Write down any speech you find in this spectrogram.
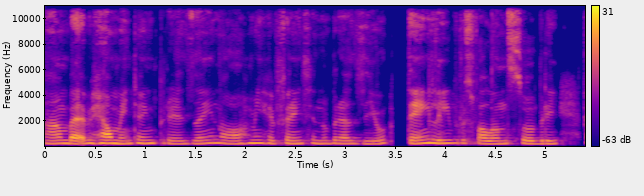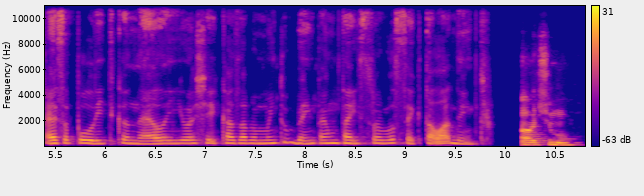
a Ambev realmente é uma empresa enorme, referência no Brasil. Tem livros falando sobre essa política nela e eu achei que casava muito bem perguntar isso para você que está lá dentro. Ótimo.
